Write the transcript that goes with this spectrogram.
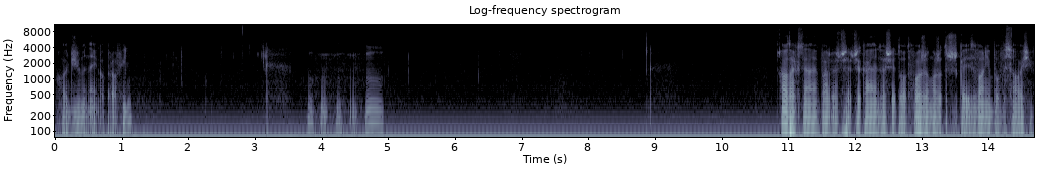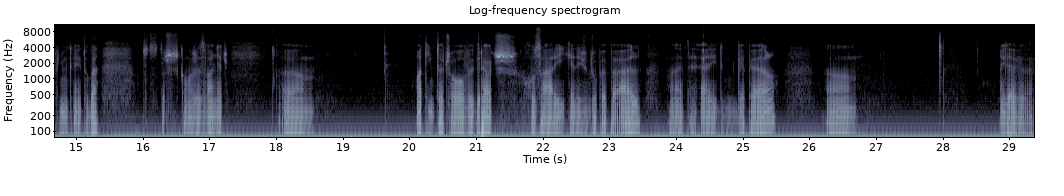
Wchodzimy na jego profil. O tak, czekając aż się to otworzy, może troszeczkę je zwolnię, bo wysłałem właśnie filmik na YouTube. To, to troszeczkę może zwalniać. Um, Matim to czołowy gracz Husarii, kiedyś grupy PL, nawet Elite GPL. Um, no i tak,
